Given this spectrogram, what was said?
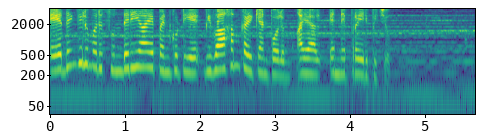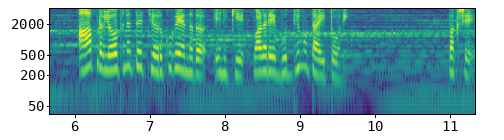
ഏതെങ്കിലും ഒരു സുന്ദരിയായ പെൺകുട്ടിയെ വിവാഹം കഴിക്കാൻ പോലും അയാൾ എന്നെ പ്രേരിപ്പിച്ചു. ആ പ്രലോഭനത്തെ ചെറുക്കുകയെന്നത് എനിക്ക് വളരെ ബുദ്ധിമുട്ടായി തോന്നി. പക്ഷേ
